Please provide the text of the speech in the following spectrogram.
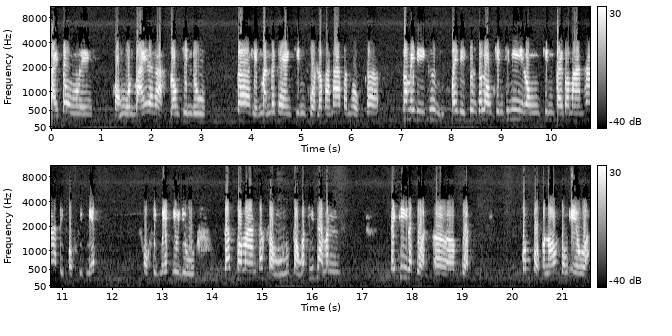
สายตรงเลยของมูลไบต์นะคะ ลองกินดู ก็เห็นมันไม่แพงกินขวดละพันห้าพันหกก็ ก็ไม่ดีขึ้น ไม่ดีขึ้นก็ลองกินที่นี่ลองกินไปประมาณห้าสิบหกสิบเม็ดหกสิบเม็ดอยู่ๆสักประมาณสักสองสองอาทิตย์น่ะมันไอ้ที่ละปวด เอ่อปวดก้นกบอะเนาะตรงเอวอะ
